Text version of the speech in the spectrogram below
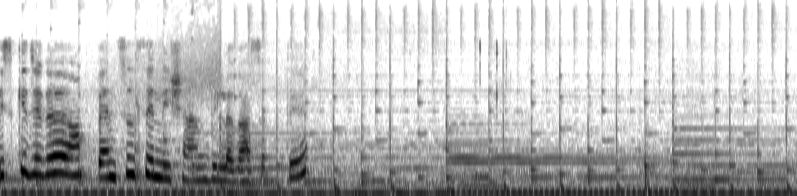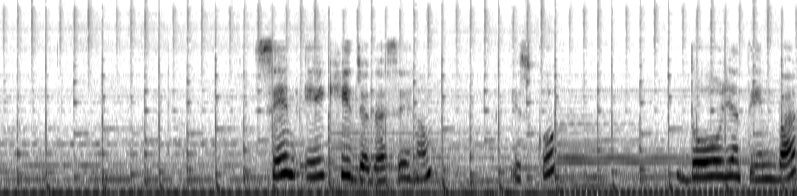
इसकी जगह आप पेंसिल से निशान भी लगा सकते हैं। सेम एक ही जगह से हम इसको दो या तीन बार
